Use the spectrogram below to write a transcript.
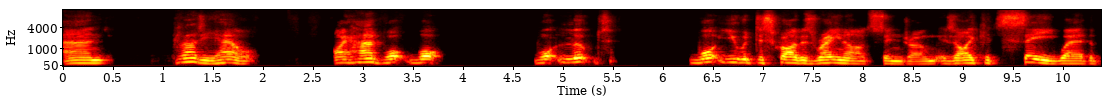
and bloody hell, I had what what what looked what you would describe as Raynaud's syndrome is I could see where the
